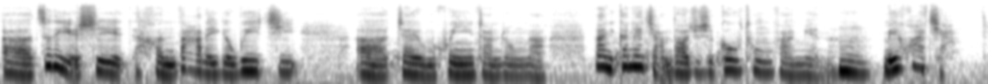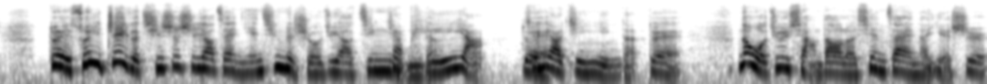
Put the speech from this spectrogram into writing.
呃，这个也是很大的一个危机，呃，在我们婚姻当中呢。那你刚才讲到就是沟通方面呢，嗯，没话讲，对，所以这个其实是要在年轻的时候就要经营的，培养，对真要经营的。对，那我就想到了，现在呢也是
